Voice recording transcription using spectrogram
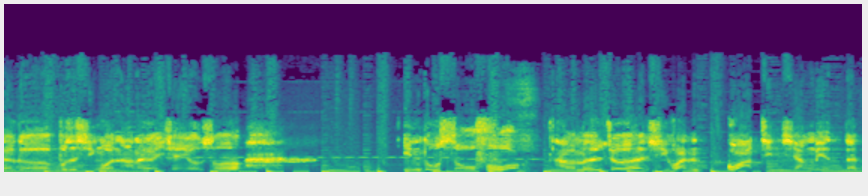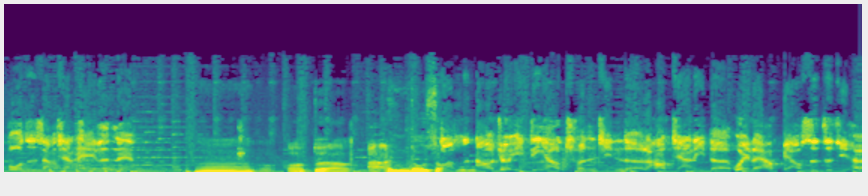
那个不是新闻啊，那个以前有说印度首富哦，他们不是就是很喜欢挂金项链在脖子上，像黑人那样。嗯，哦哦，对啊，啊，印度首富，然后就一定要纯金的，然后家里的为了要表示自己很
